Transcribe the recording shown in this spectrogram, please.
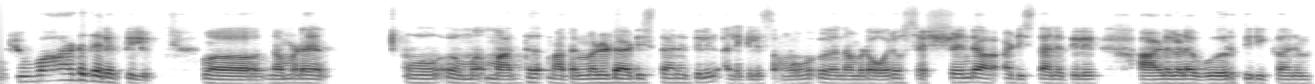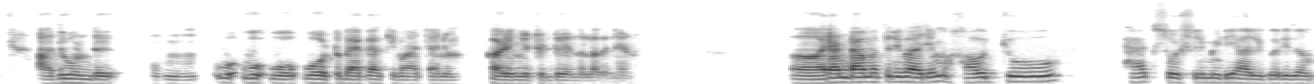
ഒരുപാട് തരത്തിൽ നമ്മുടെ മത മതങ്ങളുടെ അടിസ്ഥാനത്തിൽ അല്ലെങ്കിൽ സമൂഹ നമ്മുടെ ഓരോ സെഷന്റെ അടിസ്ഥാനത്തിൽ ആളുകളെ വേർതിരിക്കാനും അതുകൊണ്ട് വോട്ട് ബാങ്ക് ആക്കി മാറ്റാനും കഴിഞ്ഞിട്ടുണ്ട് എന്നുള്ളത് തന്നെയാണ്. രണ്ടാമത്തെ ഒരു കാര്യം how to hack social media algorithm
